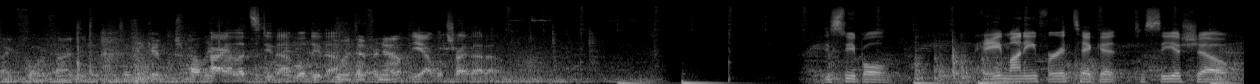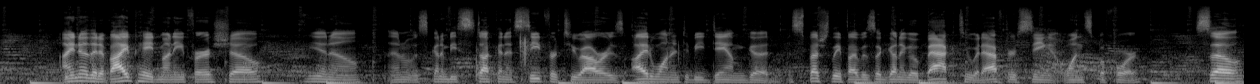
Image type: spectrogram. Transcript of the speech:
like four or five different ones. I think it's probably. All right, let's do that. We'll do that. You that. want that for now? Yeah, we'll try that out. These people pay money for a ticket to see a show. I know that if I paid money for a show, you know, and it was gonna be stuck in a seat for two hours, I'd want it to be damn good, especially if I was gonna go back to it after seeing it once before. So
